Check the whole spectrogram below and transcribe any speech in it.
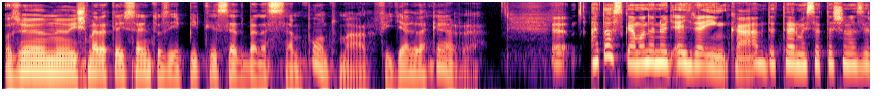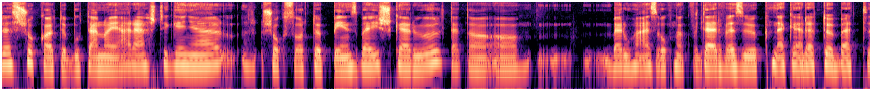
Az ön ismeretei szerint az építészetben ez szempont már? Figyellek erre? Hát azt kell mondani, hogy egyre inkább, de természetesen azért ez sokkal több utánajárást igényel, sokszor több pénzbe is kerül, tehát a, a beruházóknak vagy tervezőknek erre többet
